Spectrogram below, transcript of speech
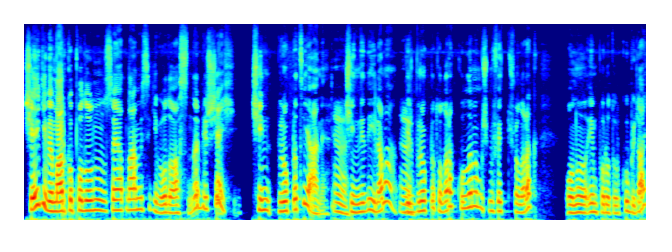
Şey gibi Marco Polo'nun seyahatnamesi gibi o da aslında bir şey. Çin bürokratı yani. Evet. Çinli değil ama Evet. bir bürokrat olarak kullanılmış müfettiş olarak. Onu İmparator Kubilay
